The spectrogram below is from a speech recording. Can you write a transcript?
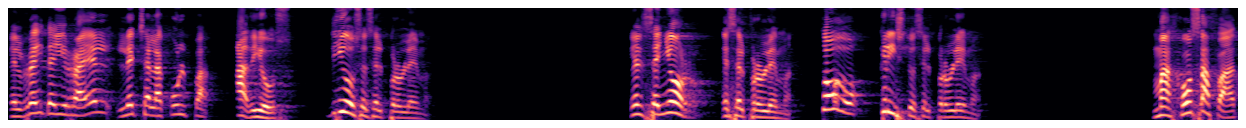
El rey de Israel le echa la culpa a Dios. Dios es el problema. El Señor es el problema. Todo Cristo es el problema. Mas Josafat,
